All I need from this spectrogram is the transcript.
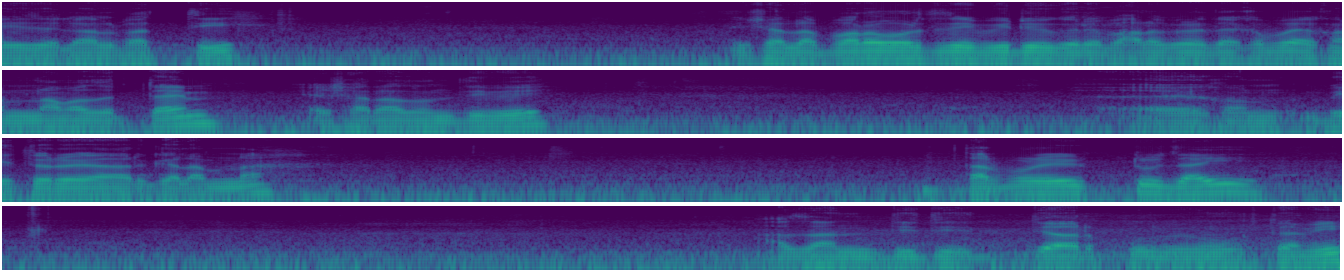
এই যে লাল বাতি। ইনশাল্লাহ পরবর্তীতে ভিডিও করে ভালো করে দেখাবো। এখন নামাজের টাইম এশার আজান দিবে। এখন ভিতরে আর গেলাম না। তারপরে একটু যাই। আজান দিতে দেওয়ার পূর্বে মুহূর্তে আমি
